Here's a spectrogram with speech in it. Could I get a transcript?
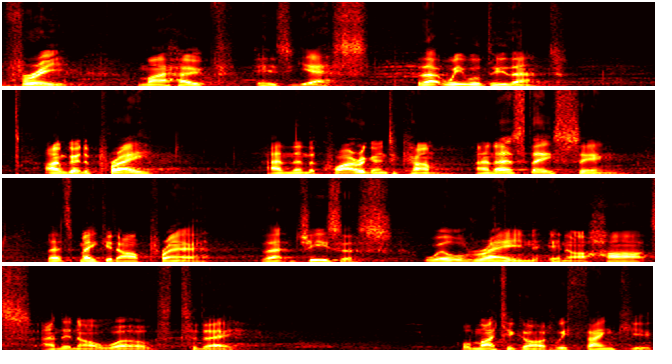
free? My hope is yes, that we will do that. I'm going to pray, and then the choir are going to come. And as they sing, let's make it our prayer that Jesus will reign in our hearts and in our world today. Almighty God, we thank you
